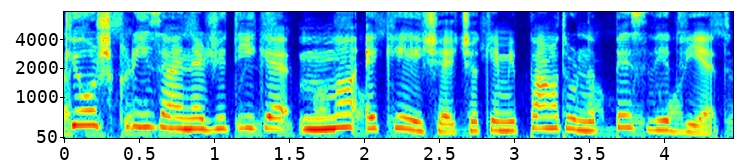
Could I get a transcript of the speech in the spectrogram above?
Kjo është kriza energjetike më e keqe që kemi patur në pesëdhjetë vjet.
